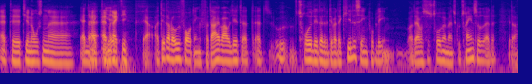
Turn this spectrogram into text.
at øh, diagnosen er, ja, den, er, rigtige, er den rigtige. Ja, og det, der var udfordringen for dig, var jo lidt, at, at ud, troede lidt, at det var et problem, og derfor så troede man, at man skulle træne sig ud af det. Eller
